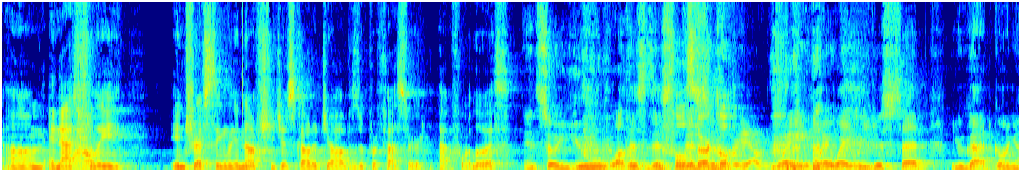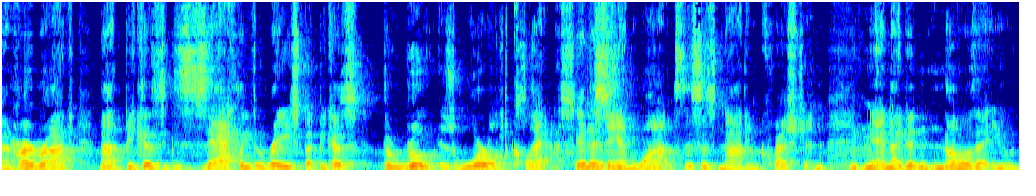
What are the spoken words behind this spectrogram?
Um, and actually, wow. interestingly enough, she just got a job as a professor at Fort Lewis. And so you, well, this this full this circle. Is, yeah, wait, wait, wait. We just said you got going on Hardrock not because exactly the race, but because the route is world class. It the is. San Juans. This is not in question. Mm-hmm. And I didn't know that you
